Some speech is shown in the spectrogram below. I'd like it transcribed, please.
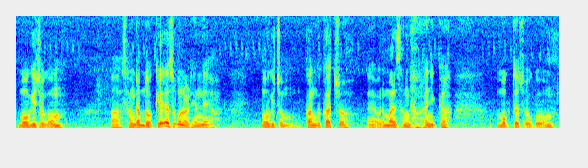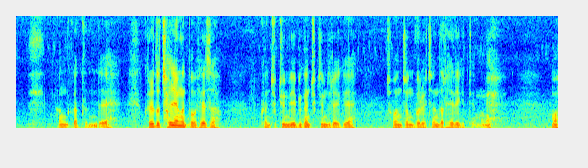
목이 조금 아, 상담도 계속 오늘 했네요. 목이 좀 간 것 같죠? 예, 오랜만에 상담을 하니까 목도 조금 간 것 같은데 그래도 촬영은 또 해서 건축주 예비 건축주들에게 좋은 정보를 전달해야 되기 때문에 뭐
